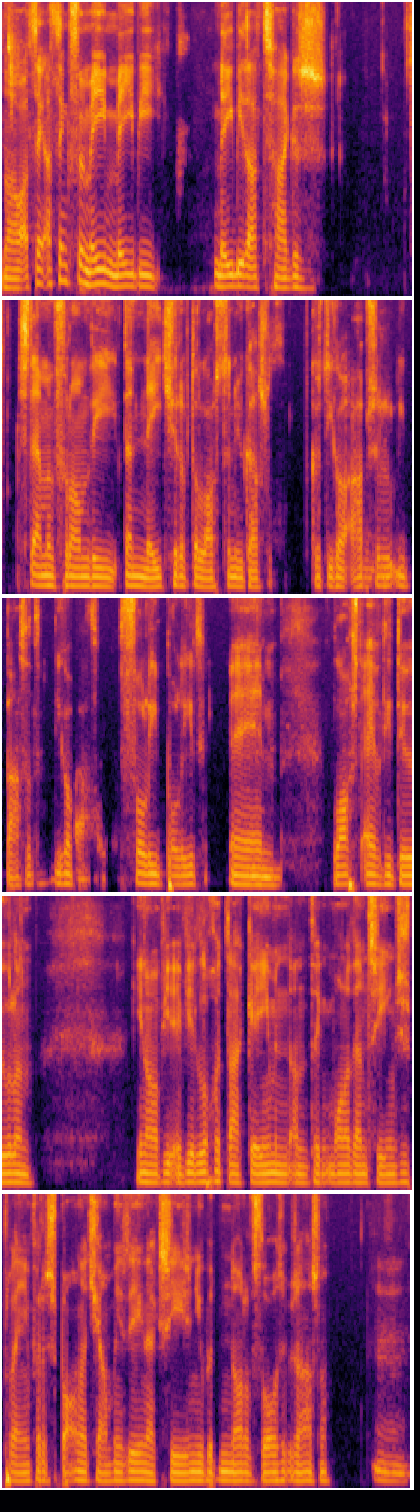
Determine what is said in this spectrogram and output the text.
no, I think I think for me, maybe maybe that tag is stemming from the the nature of the loss to Newcastle because they got absolutely battered. They got battered. fully bullied. Um, lost every duel, and you know if you if you look at that game and, and think one of them teams is playing for a spot in the Champions League next season, you would not have thought it was Arsenal. Mm,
